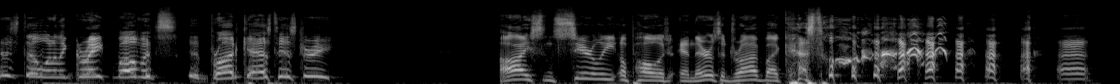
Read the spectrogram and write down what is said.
is still one of the great moments in broadcast history. I sincerely apologize. And there's a drive by Castellanos.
